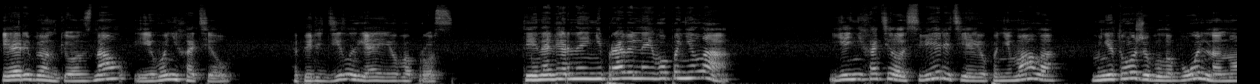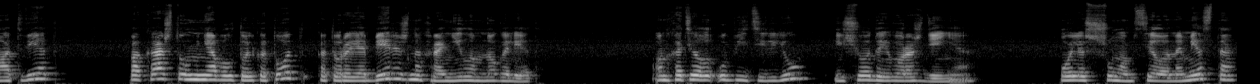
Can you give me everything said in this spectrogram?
и о ребенке он знал и его не хотел. Опередила я ее вопрос. «Ты, наверное, неправильно его поняла». Ей не хотелось верить, я ее понимала. Мне тоже было больно, но ответ... Пока что у меня был только тот, который я бережно хранила много лет. Он хотел убить Илью еще до его рождения. Оля с шумом села на место,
